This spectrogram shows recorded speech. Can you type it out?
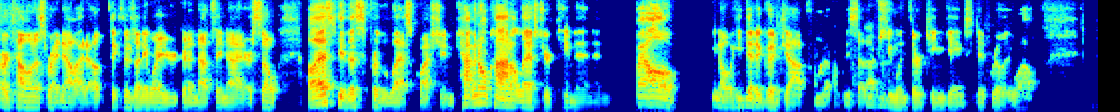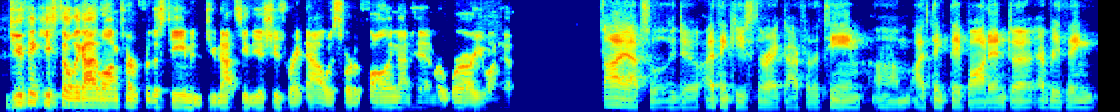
are telling us right now, I don't think there's any way you're going to not say Niners. So I'll ask you this for the last question. Kevin O'Connell last year came in and all, you know, he did a good job from whatever we said. Mm-hmm. Won 13 games. He did really well. Do you think he's still the guy long term for this team? And do you not see the issues right now as sort of falling on him, or where are you on him? I absolutely do. I think he's the right guy for the team. Um, I think they bought into everything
